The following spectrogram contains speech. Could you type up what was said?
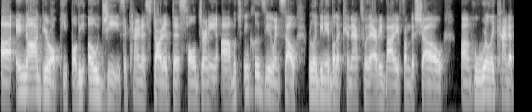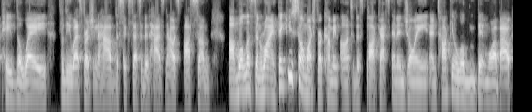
uh, inaugural people, the OGs that kind of started this whole journey, um, which includes you. And so, really being able to connect with everybody from the show um, who really kind of paved the way for the US version to have the success that it has now. It's awesome. Um, well, listen, Ryan, thank you so much for coming onto this podcast and enjoying and talking a little bit more about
